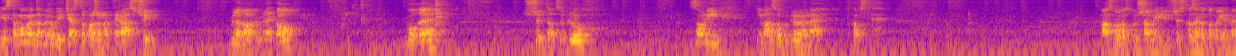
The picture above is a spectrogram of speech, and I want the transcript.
Jest to moment, aby robić ciasto parzone teraz, czyli wlewamy mleko, wodę, szczypta cukru, soli i masło pokrojone w kostkę. Masło rozpuszczamy i wszystko zagotowujemy.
